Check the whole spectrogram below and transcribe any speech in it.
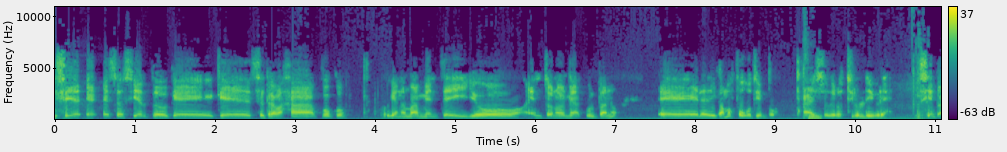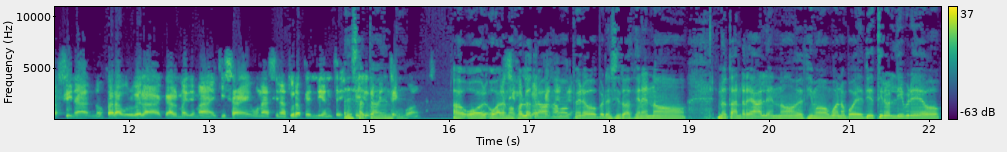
sí, e, eso es cierto, que, que se trabaja poco porque normalmente, y yo en tono de mea culpa, ¿no? Eh, le dedicamos poco tiempo a eso de los tiros libres. Siempre al final, ¿no? Para volver a la calma y demás. Y quizás es una asignatura pendiente que yo también tengo, ¿eh? O, a lo mejor lo trabajamos, pero, pero en situaciones no, no tan reales, ¿no? Decimos, bueno, pues 10 tiros libres o,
